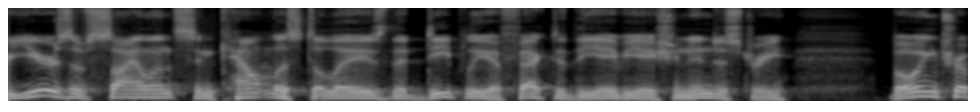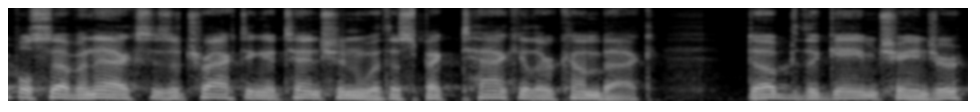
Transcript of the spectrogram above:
years of silence and countless delays that deeply affected the aviation industry, Boeing 777X is attracting attention with a spectacular comeback. Dubbed the Game Changer,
